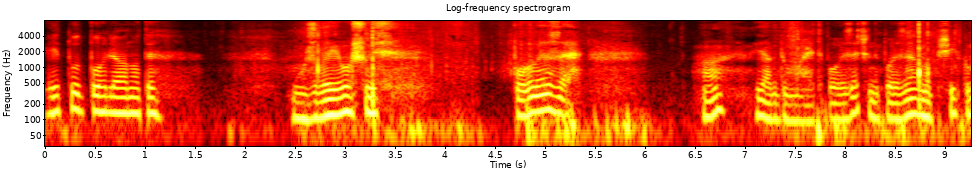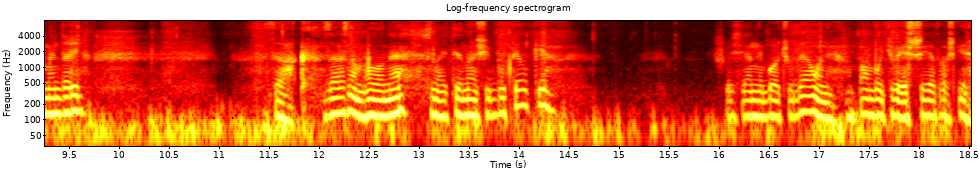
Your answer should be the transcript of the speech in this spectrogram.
І тут поглянути. Можливо, щось повезе. А? Як думаєте, повезе чи не повезе? Напишіть коментарі. Так, зараз нам головне знайти наші бутилки. Щось я не бачу, де вони. Мабуть, вище. Я трошки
